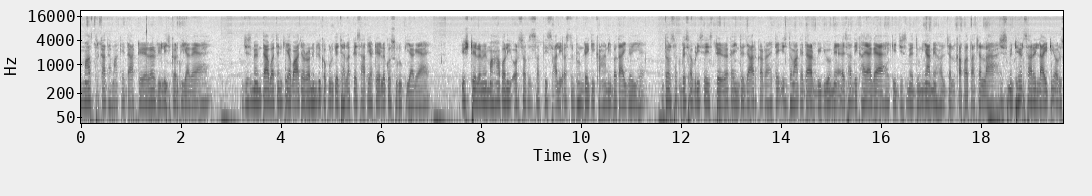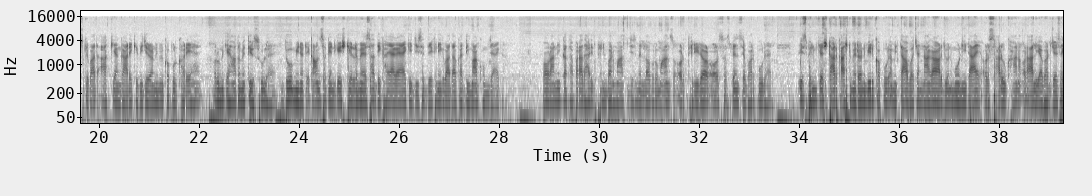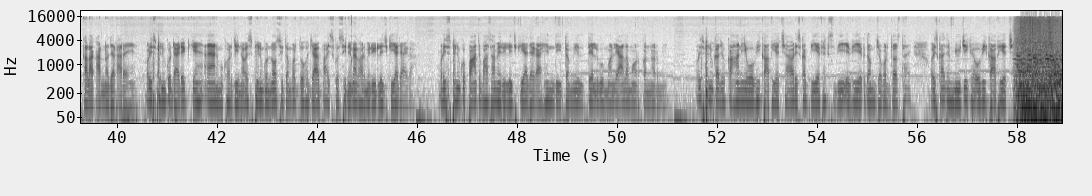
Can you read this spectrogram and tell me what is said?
ब्रह्मास्त्र का धमाकेदार trailer release कर दिया गया है, जिसमें अमिताभ बच्चन की आवाज़ और रणबीर कपूर के झलक के साथ यह ट्रेलर को शुरू किया गया है। इस ट्रेलर में महाबली और सबसे शक्तिशाली अस्त्र ढूंढे की कहानी बताई गई है। दर्शक बेसब्री से इस ट्रेलर का इंतज़ार कर रहे थे। इस धमाकेदार वीडियो में ऐसा दिखाया गया है कि जिसमें दुनिया में हलचल का पता चल रहा है, जिसमें ढेर सारी लाइटें और उसके बाद आग के अंगारे के बीच रणबीर कपूर खड़े हैं और उनके हाथों में त्रिशूल है। दो मिनट इक्यावन सेकेंड के इस ट्रेलर में ऐसा दिखाया गया है कि जिसे देखने के बाद आपका दिमाग घूम जाएगा। पौराणिक कथा पर आधारित फ़िल्म बरमास जिसमें लव, रोमांस और थ्रिलर और सस्पेंस से भरपूर है। इस फ़िल्म के स्टार कास्ट में रणबीर कपूर, अमिताभ बच्चन, नागा अर्जुन, मोनी राय और शाहरुख खान और आलिया भट्ट जैसे कलाकार नज़र आ रहे हैं। और इस फ़िल्म को डायरेक्ट किए हैं आयन मुखर्जी ने, और इस फ़िल्म को 9 सितंबर 2022 को सिनेमाघर में रिलीज़ किया जाएगा। और इस फ़िल्म को पाँच भाषा में रिलीज़ किया जाएगा, हिंदी, तमिल, तेलुगु, मलयालम और कन्नड़ में। और इस फ़िल्म का जो कहानी है वो भी काफ़ी अच्छा है और इसका बी एफ़ एक्स भी, ये भी एकदम ज़बरदस्त है और इसका जो म्यूज़िक है वो भी काफ़ी अच्छा है।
